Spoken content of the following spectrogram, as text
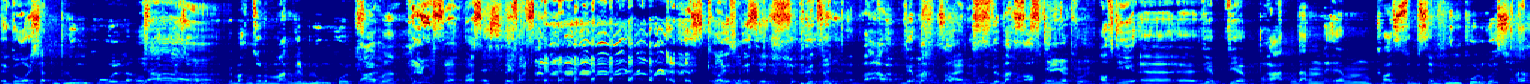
äh, geräucherten Blumenkohl. Daraus Ja. machen wir so eine, wir machen so eine Mandel-Blumenkohl-Creme. Luxe, was? Es-. Mit ein bisschen, mit so, aber wir machen es auch Nein, cool. Wir machen auf den, mega cool. auf die, äh, äh, wir, wir braten dann ähm, quasi so ein bisschen Blumenkohlröschen an.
